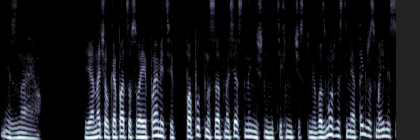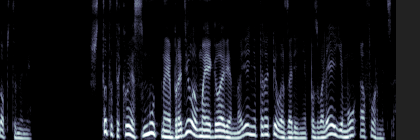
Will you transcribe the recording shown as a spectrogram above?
Не знаю. Я начал копаться в своей памяти, попутно соотнося с нынешними техническими возможностями, а также с моими собственными. Что-то такое смутное бродило в моей голове, но я не торопил озарение, позволяя ему оформиться.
